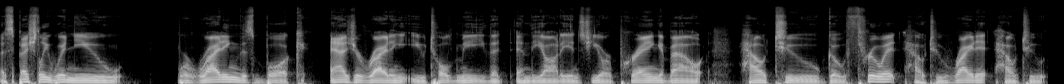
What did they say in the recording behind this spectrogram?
Especially when you were writing this book, as you're writing it, you told me that, and the audience, you're praying about how to go through it, how to write it, how to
